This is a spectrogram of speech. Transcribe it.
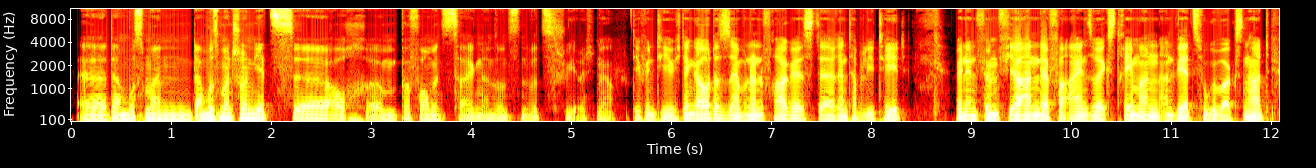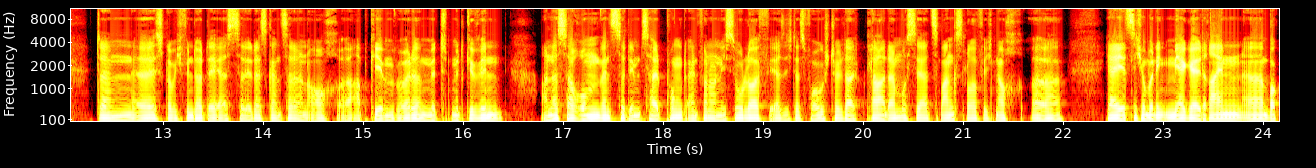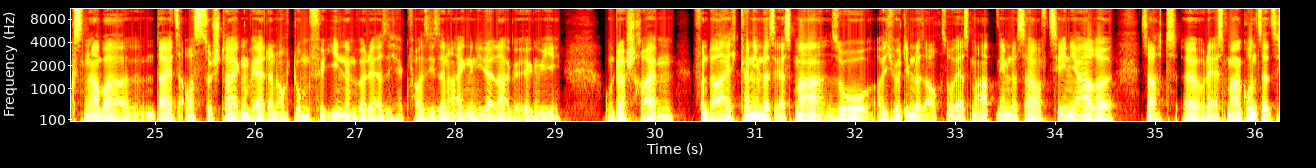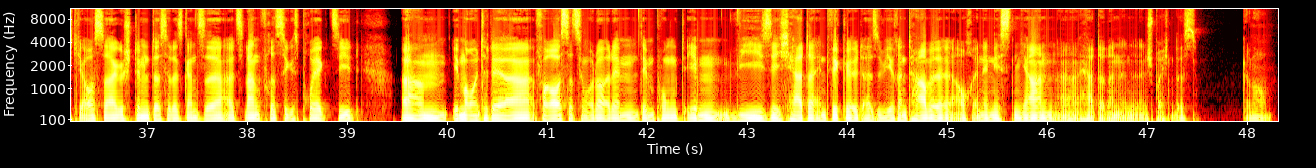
Äh, da muss man, da muss man schon jetzt äh, auch ähm, Performance zeigen, ansonsten wird's schwierig. Ja, definitiv. Ich denke auch, dass es einfach nur eine Frage ist der Rentabilität. Wenn in fünf Jahren der Verein so extrem an, an Wert zugewachsen hat, dann äh, ist, glaube ich, Winter der Erste, der das Ganze dann auch äh, abgeben würde mit, mit Gewinn. Andersherum, wenn es zu dem Zeitpunkt einfach noch nicht so läuft, wie er sich das vorgestellt hat, klar, dann muss er zwangsläufig noch, äh, ja, jetzt nicht unbedingt mehr Geld reinboxen, äh, aber da jetzt auszusteigen wäre dann auch dumm für ihn, dann würde er sich ja quasi seine eigene Niederlage irgendwie unterschreiben. Von daher, ich kann ihm das erstmal so, ich würde ihm das auch so erstmal abnehmen, dass er auf zehn Jahre sagt, äh, oder erstmal grundsätzlich die Aussage stimmt, dass er das Ganze als langfristiges Projekt sieht. Ähm, immer unter der Voraussetzung oder dem, dem Punkt eben, wie sich Hertha entwickelt, also wie rentabel auch in den nächsten Jahren äh, Hertha dann entsprechend ist. Genau.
